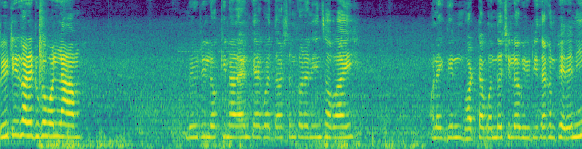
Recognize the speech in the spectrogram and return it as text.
বিউটির ঘরে ঢুকে বললাম। বিউটি লক্ষ্মীনারায়ণকে একবার দর্শন করে নিন সবাই। অনেকদিন ঘরটা বন্ধ ছিল বিউটি তো এখন ফেরেনি।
